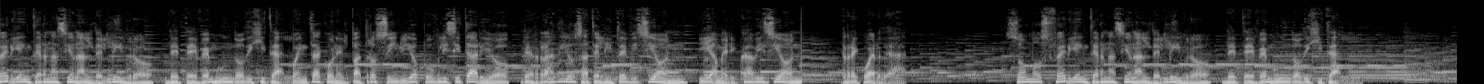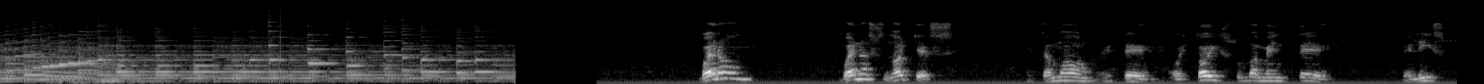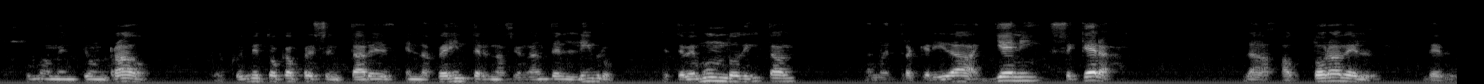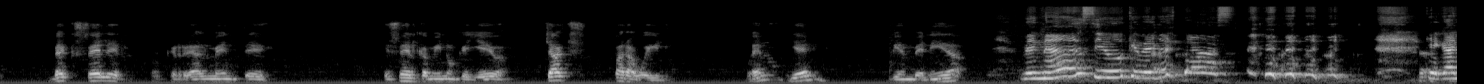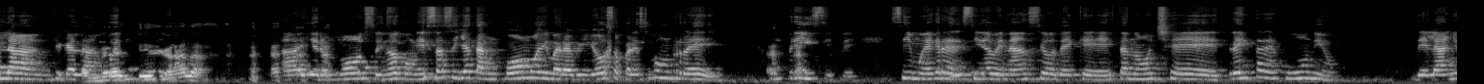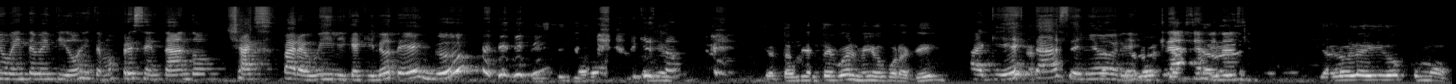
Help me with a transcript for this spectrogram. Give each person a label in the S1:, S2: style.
S1: Feria Internacional del Libro, de TV Mundo Digital. Cuenta con el patrocinio publicitario, de Radio Satélite Visión, y América Visión. Recuerda. Somos Feria Internacional del Libro, de TV Mundo Digital.
S2: Bueno, buenas noches. Estamos, este, o estoy sumamente feliz, sumamente honrado, porque hoy me toca presentar en la Feria Internacional del Libro de TV Mundo Digital a nuestra querida Jenny Sequera, la autora del, del bestseller, porque realmente ese es el camino que lleva, Chax para Willy. Bueno, Jenny, bienvenida.
S3: Venancio, qué bello estás. qué galán, qué galán. Ay, hermoso. Y no, con esa silla tan cómoda y maravillosa, pareces un rey, un príncipe. Sí, muy agradecida, Venancio, de que esta noche, 30 de junio del año 2022, estemos presentando Chats para Willy, que aquí lo tengo.
S2: Sí, yo, aquí yo también tengo el mío por aquí.
S3: Aquí está, señores. Gracias, Venancio.
S2: Ya lo he leído como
